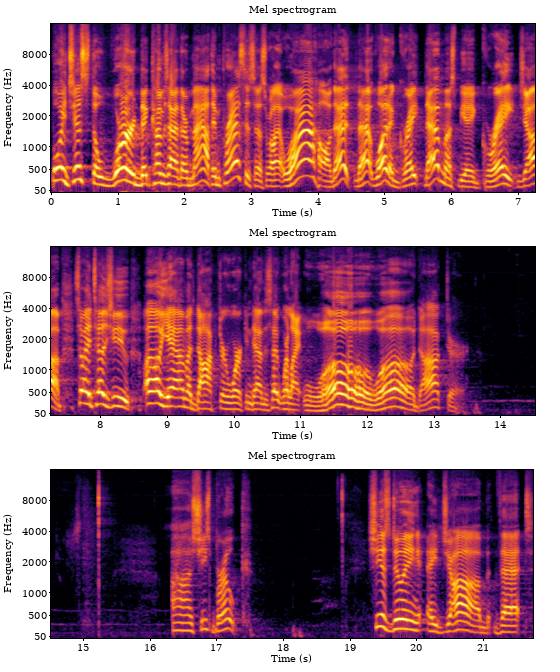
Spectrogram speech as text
boy, just the word that comes out of their mouth impresses us. We're like, wow, that, that, what a great, that must be a great job. Somebody tells you, oh, yeah, I'm a doctor working down the site. We're like, whoa, whoa, doctor. Uh, she's broke. She is doing a job that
